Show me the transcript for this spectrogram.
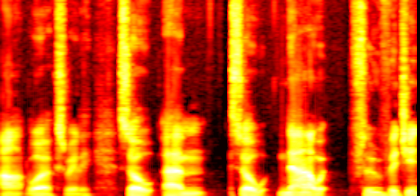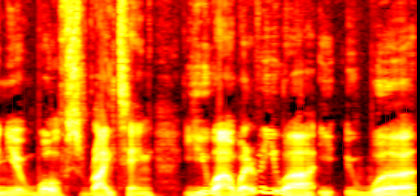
art works really. So um, so now through Virginia Woolf's writing, you are wherever you are, you were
